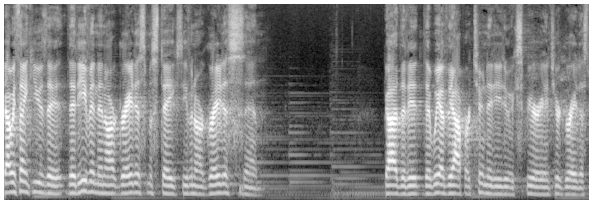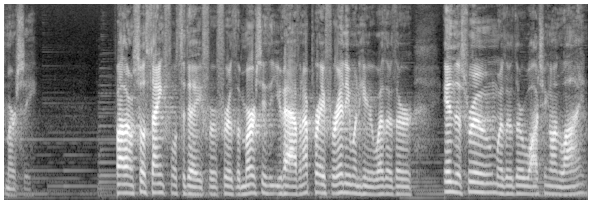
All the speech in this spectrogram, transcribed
God, we thank you that, that even in our greatest mistakes, even our greatest sin, God, that, it, that we have the opportunity to experience your greatest mercy. Father, I'm so thankful today for, for the mercy that you have. And I pray for anyone here, whether they're in this room, whether they're watching online.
